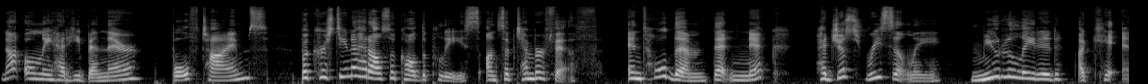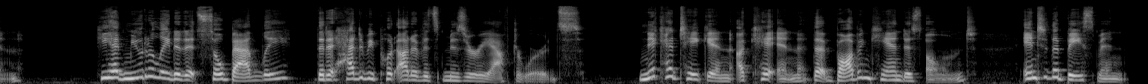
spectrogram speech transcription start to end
Not only had he been there, both times, but Christina had also called the police on September 5th and told them that Nick had just recently mutilated a kitten. He had mutilated it so badly that it had to be put out of its misery afterwards. Nick had taken a kitten that Bob and Candace owned into the basement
